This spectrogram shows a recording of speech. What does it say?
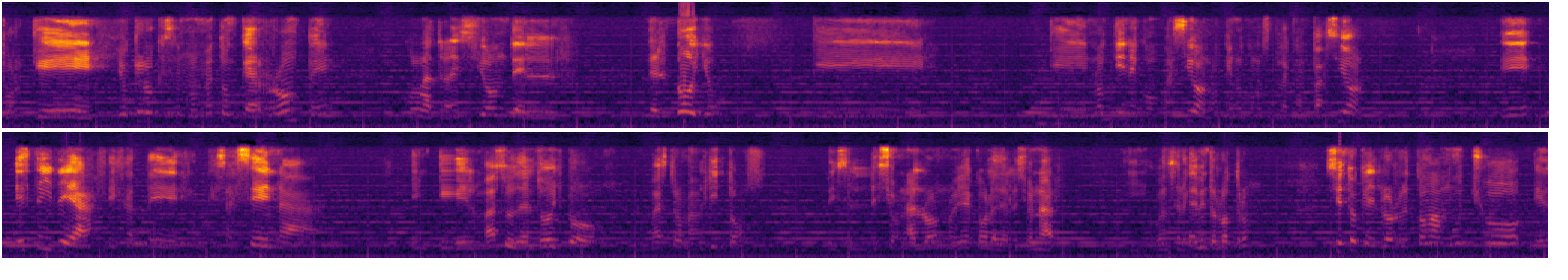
Porque yo creo que es el momento en que rompe con la tradición del, del doyo, que, que no tiene compasión, ¿no? que no conoce la compasión eh, esta idea, fíjate, esa escena en que el maestro del dojo, maestro maldito, dice lesionarlo, no ya habla de lesionar, y cuando se le queda viendo el otro, siento que lo retoma mucho el,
